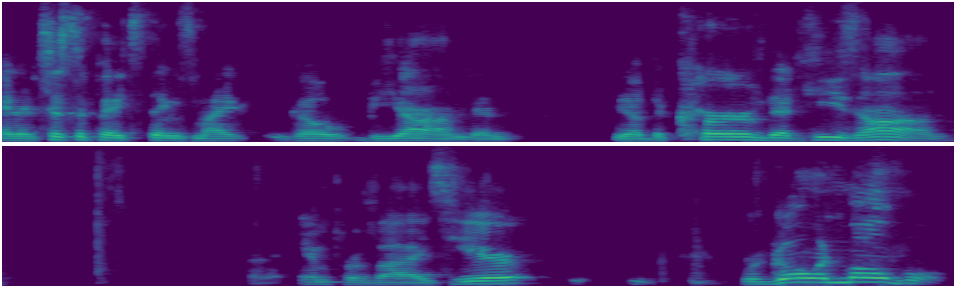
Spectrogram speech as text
and anticipates things might go beyond. And you know, the curve that he's on, uh, improvise here. We're going mobile.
